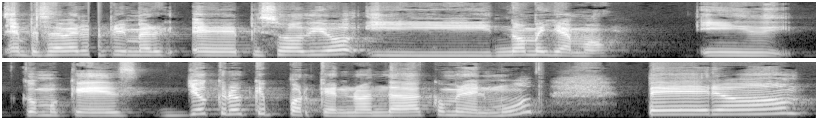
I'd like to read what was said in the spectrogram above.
empecé a ver el primer eh, episodio y no me llamó. Y como que es, yo creo que porque no andaba como en el mood, pero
